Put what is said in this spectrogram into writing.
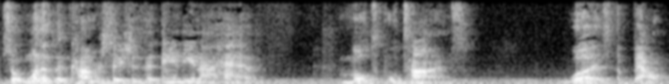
So one of the conversations that Andy and I have multiple times was about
